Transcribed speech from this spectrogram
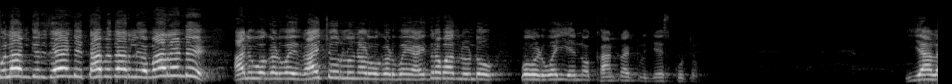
గులాంగిరి చేయండి తాబేదారులుగా మారండి అని ఒకడు పోయి రాయచూరులో ఉన్నాడు ఒకడు పోయి హైదరాబాద్లో ఉండు ఒకడు పోయి ఎన్నో కాంట్రాక్టులు చేసుకుంటారు ఇవాళ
